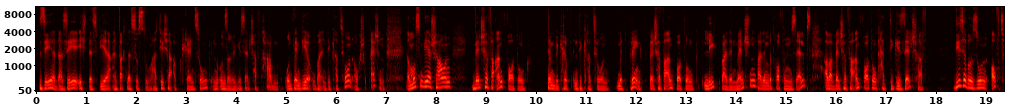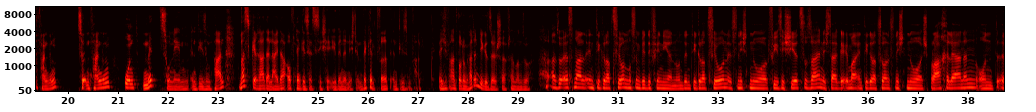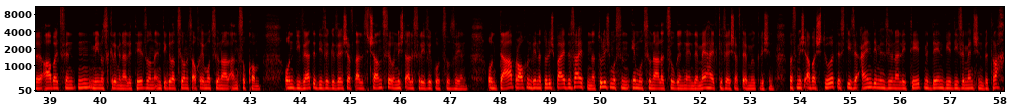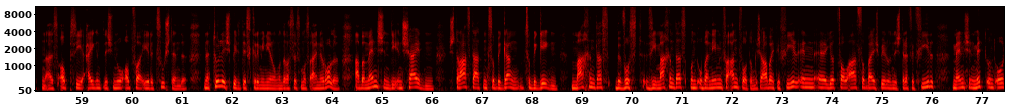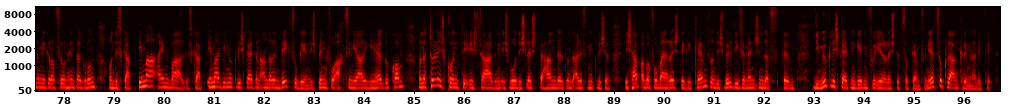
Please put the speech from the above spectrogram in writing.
sehe, da sehe ich, dass wir einfach eine systematische Abgrenzung in unserer Gesellschaft haben. Und wenn wir über Integration auch sprechen, dann müssen wir schauen, welche Verantwortung den Begriff Integration mitbringt. Welche Verantwortung liegt bei den Menschen, bei den Betroffenen selbst, aber welche Verantwortung hat die Gesellschaft, diese Personen aufzufangen, zu empfangen und mitzunehmen in diesem Fall, was gerade leider auf einer gesetzlichen Ebene nicht entwickelt wird in diesem Fall. Welche Verantwortung hat denn die Gesellschaft, Herr Mansour? Also erstmal Integration müssen wir definieren. Und Integration ist nicht nur physisch hier zu sein. Ich sage immer, Integration ist nicht nur Sprache lernen und äh, Arbeit finden, minus Kriminalität, sondern Integration ist auch emotional anzukommen. Und die Werte dieser Gesellschaft als Chance und nicht als Risiko zu sehen. Und da brauchen wir natürlich beide Seiten. Natürlich müssen emotionale Zugänge in der Mehrheitsgesellschaft ermöglichen. Was mich aber stört, ist diese Eindimensionalität, mit denen wir diese Menschen betrachten, als ob sie eigentlich nur Opfer ihrer Zustände. Natürlich spielt Diskriminierung und Rassismus eine Rolle, aber Menschen, die entscheiden, Straftaten zu, begangen, zu begegnen, machen das bewusst. Sie machen das und übernehmen Verantwortung. Ich arbeite viel in äh, JVA zum Beispiel und ich treffe viel Menschen mit und ohne Migrationshintergrund und es gab immer eine Wahl. Es gab immer die Möglichkeit, einen anderen Weg zu gehen. Ich bin vor 18 Jahren hierher gekommen und natürlich konnte ich sagen, ich wurde schlecht behandelt und alles Mögliche. Ich habe aber für meine Rechte gekämpft und ich will diesen Menschen das, ähm, die Möglichkeiten geben, für ihre Rechte zu kämpfen. Jetzt zur Clankriminalität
